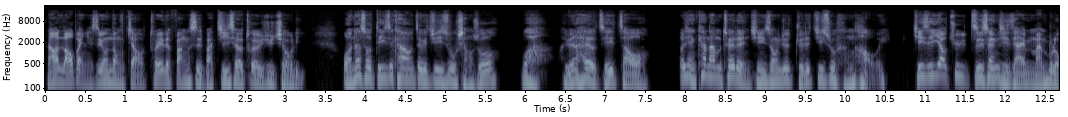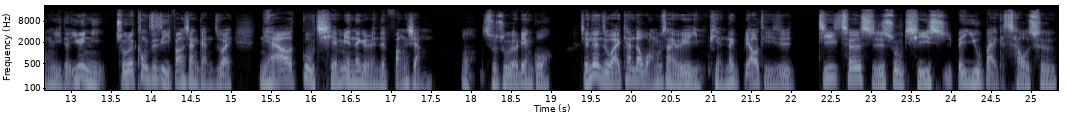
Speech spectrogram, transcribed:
然后老板也是用那种脚推的方式把机车推回去修理。我那时候第一次看到这个技术，想说。哇，原来还有这一招哦！而且看他们推的很轻松，就觉得技术很好诶。其实要去支撑，其实还蛮不容易的，因为你除了控制自己方向感之外，你还要顾前面那个人的方向。哦，叔叔有练过。前阵子我还看到网络上有一个影片，那个标题是“机车时速七十被 U bike 超车”。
